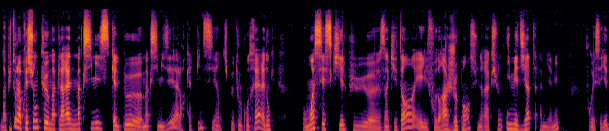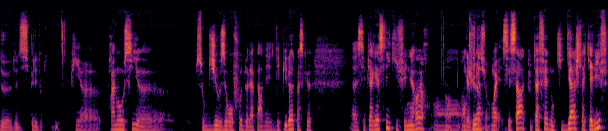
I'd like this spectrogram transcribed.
on a plutôt l'impression que McLaren maximise ce qu'elle peut maximiser, alors qu'Alpine, c'est un petit peu tout le contraire. Et donc, pour moi, c'est ce qui est le plus euh, inquiétant et il faudra, je pense, une réaction immédiate à Miami pour essayer de, dissiper les doutes. Puis euh, vraiment aussi euh, s'obliger au zéro faute de la part des, pilotes parce que c'est Pierre Gasly qui fait une erreur en, en, qualification. Ouais, c'est ça, tout à fait. Donc il gâche la qualif.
